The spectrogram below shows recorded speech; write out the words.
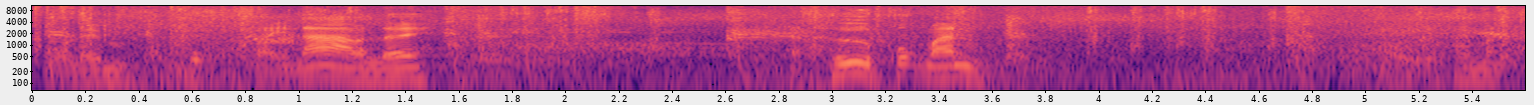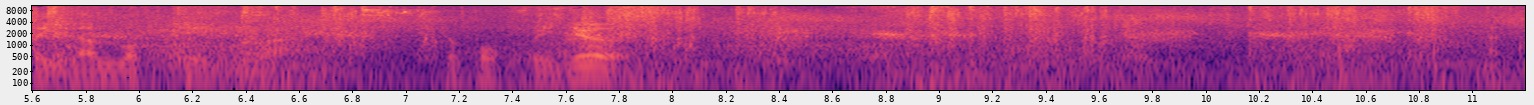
โกเลมบุกใส่หน้ามันเลยกระทืบพวกมันเอาให้มันตีแล้วลดเองดีกว่า เดี๋ยวพวกเฟเยอร์นักโก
